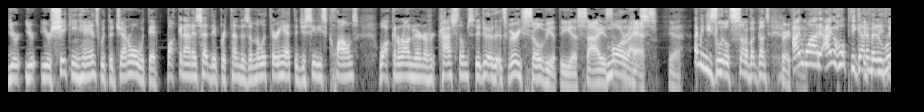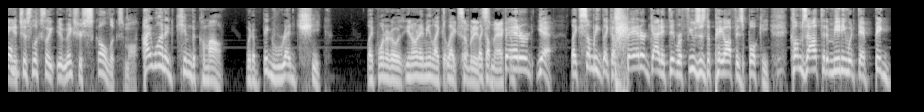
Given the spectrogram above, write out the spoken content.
You're, you're, you're shaking hands with the general with that bucket on his head. They pretend there's a military hat. Did you see these clowns walking around in their costumes? They do. It's very Soviet. The uh, size of the Morons. hats. Yeah. I mean, these little son of a guns. I wanted. I hoped he got if him in anything, a room. it just looks like it makes your skull look small. I wanted Kim to come out with a big red cheek, like one of those. You know what I mean? Like like, somebody like had a smacked him? battered. Yeah, like somebody like a battered guy that did, refuses to pay off his bookie comes out to the meeting with that big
